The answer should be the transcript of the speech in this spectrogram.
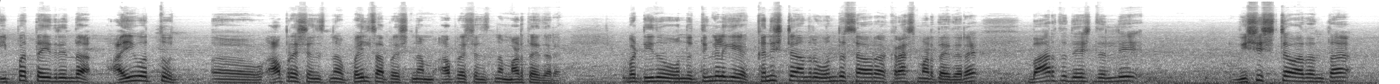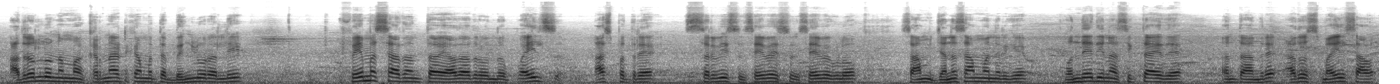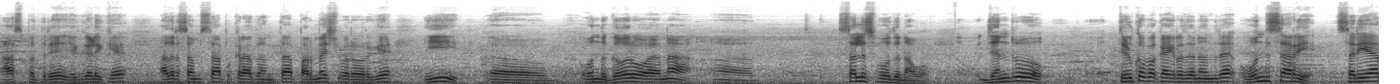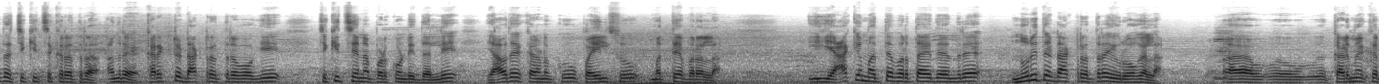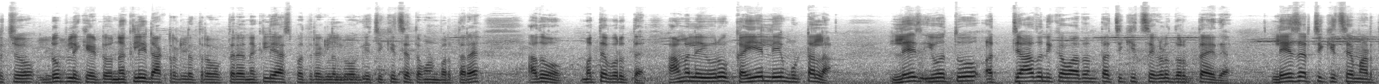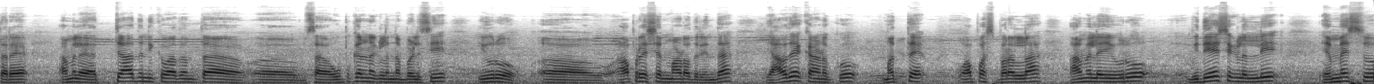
ಇಪ್ಪತ್ತೈದರಿಂದ ಐವತ್ತು ಆಪ್ರೇಷನ್ಸ್ನ ಪೈಲ್ಸ್ ಆಪ್ರೇಷನ್ನ ಆಪ್ರೇಷನ್ಸ್ನ ಮಾಡ್ತಾಯಿದ್ದಾರೆ ಬಟ್ ಇದು ಒಂದು ತಿಂಗಳಿಗೆ ಕನಿಷ್ಠ ಅಂದರೆ ಒಂದು ಸಾವಿರ ಕ್ರಾಸ್ ಮಾಡ್ತಾ ಇದ್ದಾರೆ. ಭಾರತ ದೇಶದಲ್ಲಿ ವಿಶಿಷ್ಟವಾದಂಥ ಅದರಲ್ಲೂ ನಮ್ಮ ಕರ್ನಾಟಕ ಮತ್ತು ಬೆಂಗಳೂರಲ್ಲಿ ಫೇಮಸ್ ಆದಂಥ ಯಾವುದಾದ್ರೂ ಒಂದು ಪೈಲ್ಸ್ ಆಸ್ಪತ್ರೆ ಸರ್ವಿಸ್ ಸೇವೆ, ಸೇವೆಗಳು, ಸಾಮ್, ಜನಸಾಮಾನ್ಯರಿಗೆ ಒಂದೇ ದಿನ ಸಿಗ್ತಾ ಇದೆ. ಅಂತ ಅಂದರೆ ಅದು ಸ್ಮೈಲ್ಸ್ ಆಸ್ಪತ್ರೆ, ಹೆಗ್ಗಳಿಕೆ, ಅದರ ಸಂಸ್ಥಾಪಕರಾದಂಥ ಪರಮೇಶ್ವರ್ ಅವರಿಗೆ ಈ ಒಂದು ಗೌರವನ ಸಲ್ಲಿಸ್ಬೋದು ನಾವು. ಜನರು ತಿಳ್ಕೊಬೇಕಾಗಿರೋದೇನೆಂದರೆ ಒಂದು ಸಾರಿ ಸರಿಯಾದ ಚಿಕಿತ್ಸಕರ ಹತ್ರ, ಅಂದರೆ ಕರೆಕ್ಟ್ ಡಾಕ್ಟ್ರ್ ಹತ್ರ ಹೋಗಿ ಚಿಕಿತ್ಸೆಯನ್ನು ಪಡ್ಕೊಂಡಿದ್ದಲ್ಲಿ ಯಾವುದೇ ಕಾರಣಕ್ಕೂ ಫೈಲ್ಸು ಮತ್ತೆ ಬರಲ್ಲ. ಈಗ ಯಾಕೆ ಮತ್ತೆ ಬರ್ತಾ ಇದೆ ಅಂದರೆ ನುರಿತ ಡಾಕ್ಟ್ರ್ ಹತ್ರ ಇವ್ರು ಹೋಗಲ್ಲ. ಕಡಿಮೆ ಖರ್ಚು ಡೂಪ್ಲಿಕೇಟು ನಕಲಿ ಡಾಕ್ಟರ್ಗಳ ಹತ್ರ ಹೋಗ್ತಾರೆ, ನಕಲಿ ಆಸ್ಪತ್ರೆಗಳಲ್ಲಿ ಹೋಗಿ ಚಿಕಿತ್ಸೆ ತೊಗೊಂಡು ಬರ್ತಾರೆ. ಅದು ಮತ್ತೆ ಬರುತ್ತೆ. ಆಮೇಲೆ ಇವರು ಕೈಯಲ್ಲಿ ಮುಟ್ಟಲ್ಲ. ಲೇಸ್, ಇವತ್ತು ಅತ್ಯಾಧುನಿಕವಾದಂಥ ಚಿಕಿತ್ಸೆಗಳು ದೊರಕ್ತಾ ಇದೆ. ಲೇಸರ್ ಚಿಕಿತ್ಸೆ ಮಾಡ್ತಾರೆ. ಆಮೇಲೆ ಅತ್ಯಾಧುನಿಕವಾದಂಥ ಸ, ಉಪಕರಣಗಳನ್ನು ಬಳಸಿ ಇವರು ಆಪ್ರೇಷನ್ ಮಾಡೋದರಿಂದ ಯಾವುದೇ ಕಾರಣಕ್ಕೂ ಮತ್ತೆ ವಾಪಸ್ ಬರಲ್ಲ. ಆಮೇಲೆ ಇವರು ವಿದೇಶಗಳಲ್ಲಿ ಎಂ ಎಸ್ಸು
